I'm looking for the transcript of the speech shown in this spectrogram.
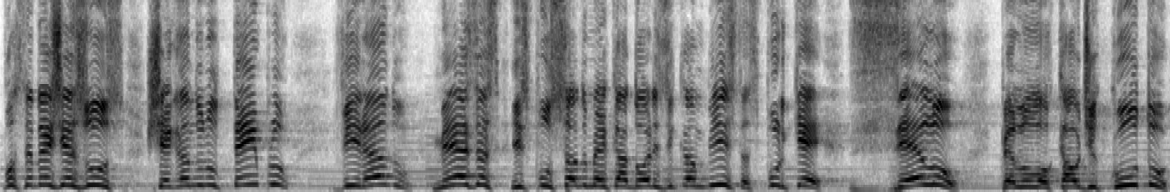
Você vê Jesus chegando no templo, virando mesas, expulsando mercadores e cambistas, por quê? Zelo pelo local de culto,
